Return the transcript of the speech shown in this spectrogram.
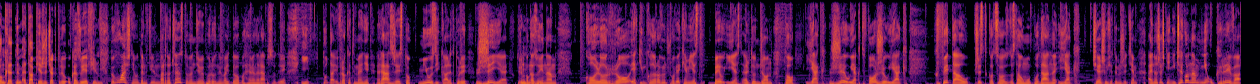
konkretnym etapie życia, który ukazuje film. No właśnie, ten film bardzo często będziemy porównywać do Bohemian Rhapsody i tutaj w Rocketmanie raz, że jest to musical, który żyje, który Mhm. pokazuje nam koloro, jakim kolorowym człowiekiem jest, był i jest Elton John, to jak żył, jak tworzył, jak chwytał wszystko, co zostało mu podane i jak cieszył się tym życiem, a jednocześnie niczego nam nie ukrywa.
